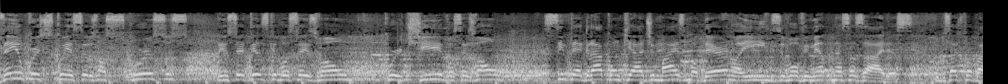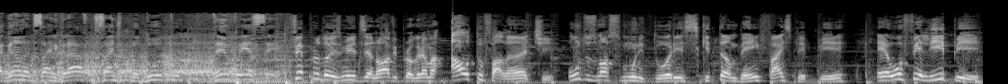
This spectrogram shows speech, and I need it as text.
Venham conhecer os nossos cursos, tenho certeza que vocês vão curtir, vocês vão se integrar com o que há de mais moderno aí em desenvolvimento nessas áreas áreas: publicidade de propaganda, design gráfico, design de produto. Venham conhecer. FEPRO 2019, programa Alto-Falante. Um dos nossos monitores, que também faz PP, é o Felipe,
